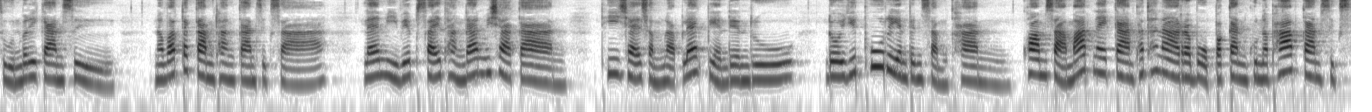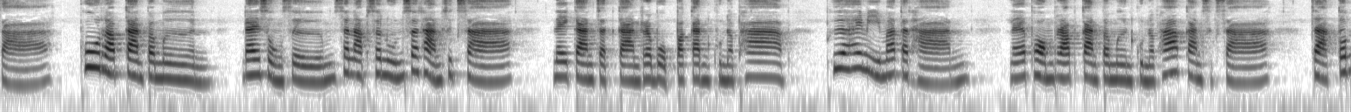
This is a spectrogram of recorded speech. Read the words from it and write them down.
ศูนย์บริการสื่อ นวัตกรรมทางการศึกษา และมีเว็บไซต์ทางด้านวิชาการ ที่ใช้สำหรับแลกเปลี่ยนเรียนรู้ โดยยึดผู้เรียนเป็นสำคัญ ความสามารถในการพัฒนาระบบประกันคุณภาพการศึกษา ผู้รับการประเมิน ได้ส่งเสริม สนับสนุนสถานศึกษา ในการจัดการระบบประกันคุณภาพ เพื่อให้มีมาตรฐาน และพร้อมรับการประเมินคุณภาพการศึกษา จากต้น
